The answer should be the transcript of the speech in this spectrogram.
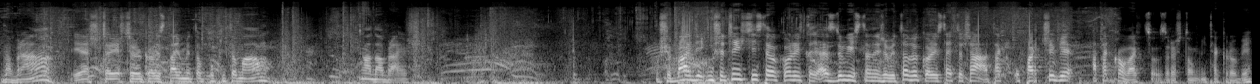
Dobra, jeszcze, jeszcze wykorzystajmy to póki to mam. No dobra już. Muszę bardziej, muszę częściej z tego korzystać, a z drugiej strony, żeby to wykorzystać, to trzeba tak uparczywie atakować, co zresztą i tak robię.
